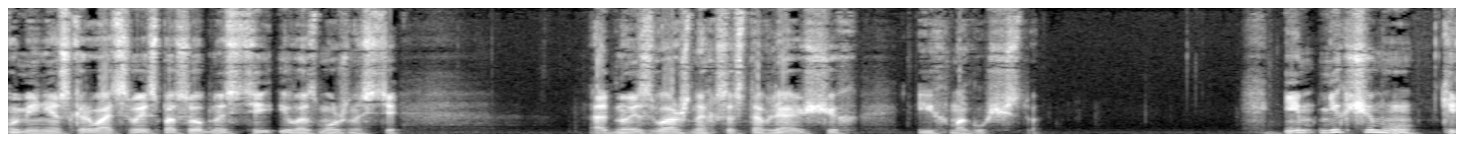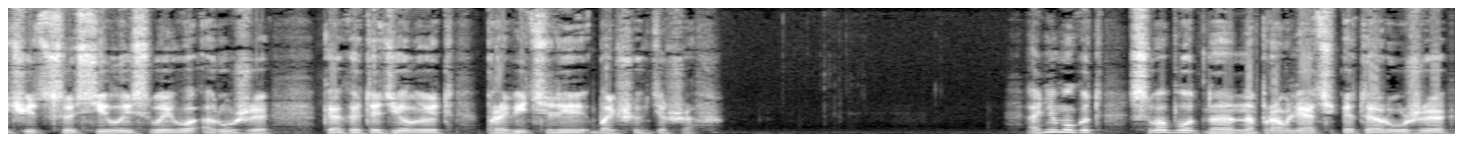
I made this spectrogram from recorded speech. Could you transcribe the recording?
умение скрывать свои способности и возможности — одно из важных составляющих их могущества. Им ни к чему кичиться силой своего оружия, как это делают правители больших держав. Они могут свободно направлять это оружие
